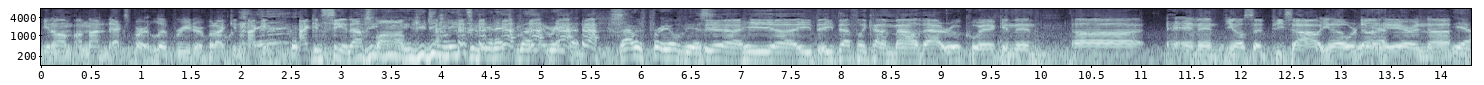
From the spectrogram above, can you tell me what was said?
You know, I'm, I'm not an expert lip reader, but I can, I can, I can see an F bomb. you- you didn't need to be an expert at reader. That was pretty obvious. Yeah, he, uh, he he definitely kind of mouthed that real quick, and then uh, and then you know said peace out. You know, we're done Yeah. here, and uh, Yeah.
